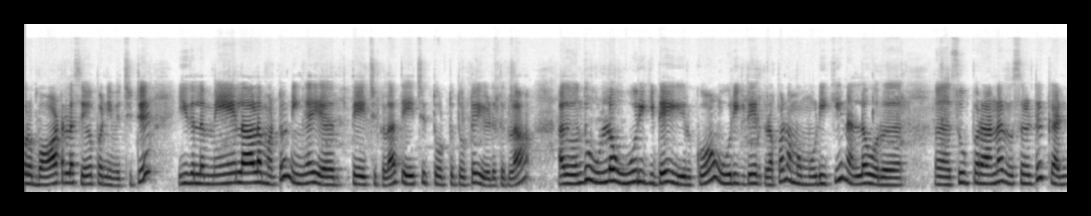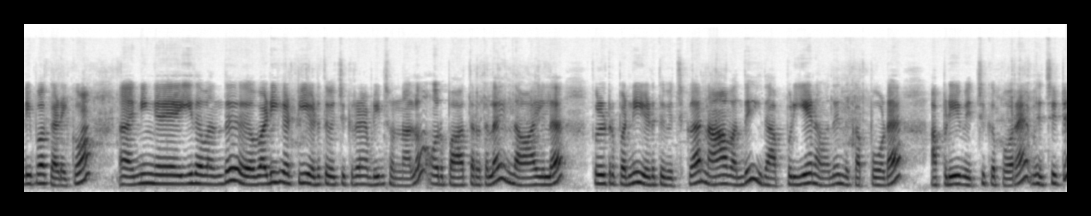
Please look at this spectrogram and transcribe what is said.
ஒரு பாட்டிலில் சேவ் பண்ணி வச்சுட்டு இதில் மேலால் மட்டும் நீங்கள் தேய்ச்சிக்கலாம். தேய்ச்சி தொட்டு தொட்டு எடுத்துக்கலாம். அது வந்து உள்ளே ஊறிக்கிட்டே இருக்கும். ஊறிக்கிட்டே இருக்கிறப்ப நம்ம முடிக்கு நல்ல ஒரு சூப்பரான ரிசல்ட்டு கண்டிப்பாக கிடைக்கும். நீங்கள் இதை வந்து வடிகட்டி எடுத்து வச்சுக்கிறேன் அப்படின்னு சொன்னாலும் ஒரு பாத்திரத்தில் இந்த ஆயிலை ஃபில்ட்ரு பண்ணி எடுத்து வச்சுக்கலாம். நான் வந்து இதை அப்படியே நான் வந்து இந்த கப்போட அப்படியே வச்சுக்க போகிறேன் வச்சுட்டு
